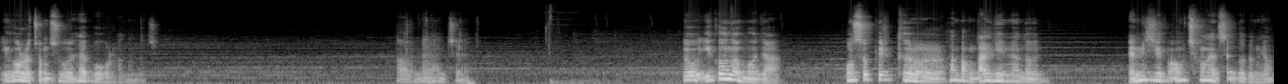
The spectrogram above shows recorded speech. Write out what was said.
이걸로 점수 회복을 하는 거죠. 다음에 이제 그리고 이거는 뭐냐 본스피리트를 한 방 날리면은 데미지가 엄청나게 세거든요.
